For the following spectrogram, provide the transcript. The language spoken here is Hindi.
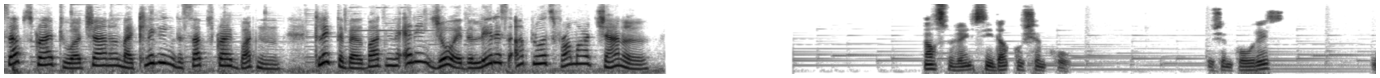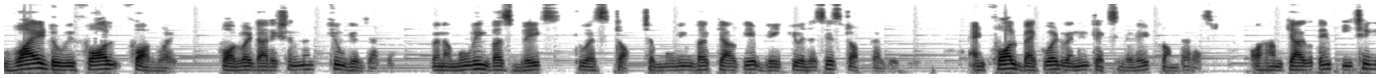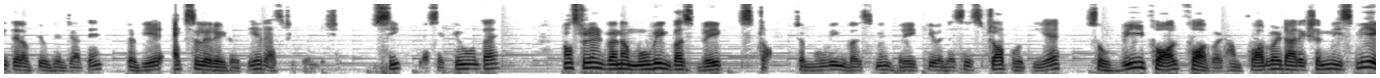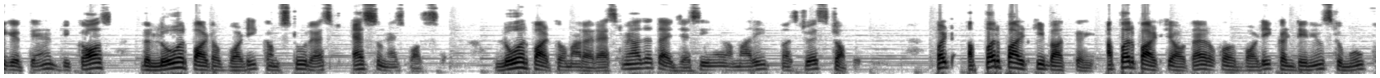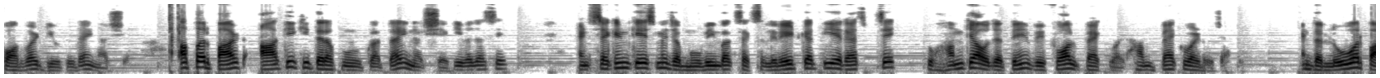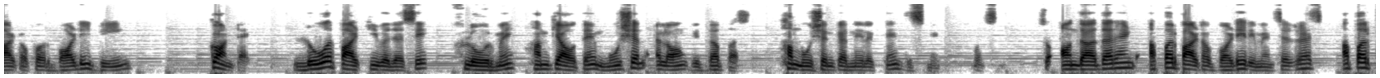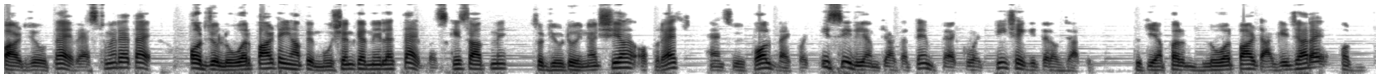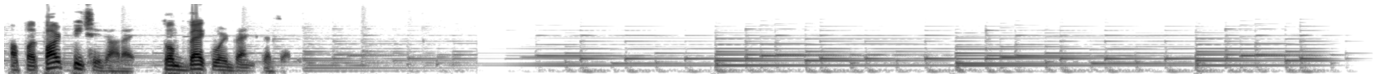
Subscribe to our channel by clicking the subscribe button. Click the bell button and enjoy the latest uploads from our channel. Now student सीधा question four question four is why do we fall forward forward direction में क्यों गिर जाते हैं? When a moving bus brakes to a stop जब मूविंग बस क्या होती है? ब्रेक की वजह से स्टॉप कर देती है। And fall backward when it accelerate from the rest और हम क्या होते हैं, पीछे की तरफ़ क्यों गिर जाते हैं, जब ये एक्सेलरेट होती है रेस्ट की कंडीशन सी ऐसा क्यों होता है? Now student when a moving bus brake stop जब मूविंग बस में ब्रेक की वजह से स्टॉप होती है सो वी फॉल फॉरवर्ड हम फॉरवर्ड डायरेक्शन में इसलिए गिरते हैं because the lower part of body comes to rest as soon as possible lower part तो हमारा रेस्ट में आ जाता है, जैसे ही हमारी बस जो है स्टॉप होती है। बट अपर पार्ट की बात करें अपर पार्ट क्या होता है? Body continues to move forward due to the inertia upper part आगे की तरफ़ मूव करता है इनर्शिया की वजह से। एंड सेकंड केस में जब मूविंग बक्स एक्सेलरेट करती है रेस्ट से तो हम क्या हो जाते हैं? वी फॉल बैकवर्ड हम बैकवर्ड हो जाते हैं। And the lower part of our body being contact lower part की वजह से फ्लोर में हम क्या होते हैं? Motion along with the bus हम मोशन करने लगते हैं जिसमें so on the other hand upper part of body remains at rest upper part जो होता है रेस्ट में रहता है. और जो लोअर पार्ट है, यहाँ पे मोशन करने लगता है, बस के साथ में. So due to inertia of rest hence we fall backward इसीलिए हम क्या करते हैं बैकवर्ड पीछे की तरफ़ जाते हैं. क्योंकि अपर लोअर पार्ट आगे जा रहा है और अपर पार्ट पीछे जा रहा है. तो हम बैकवर्ड बैंड कर जाते हैं.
